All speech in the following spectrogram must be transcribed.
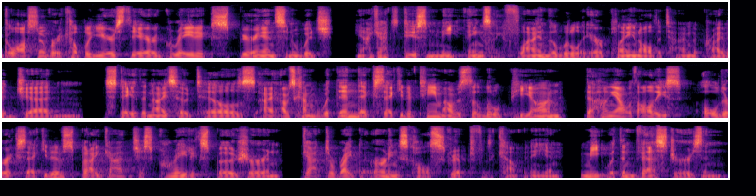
glossed over a couple years there, great experience in which you know, I got to do some neat things like flying the little airplane all the time, the private jet, and stay at the nice hotels. I, I was kind of within the executive team. I was the little peon that hung out with all these older executives, but I got just great exposure and got to write the earnings call script for the company and meet with investors and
